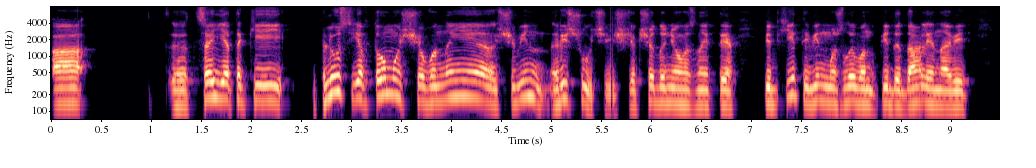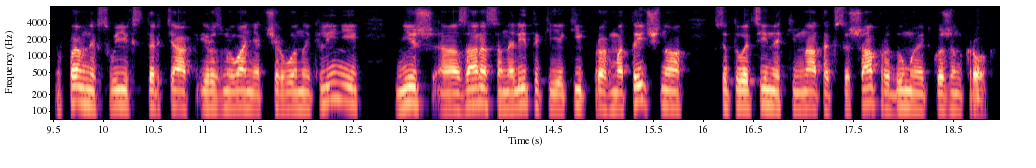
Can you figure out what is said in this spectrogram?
а, е, це є такий. Плюс є в тому, що вони що він рішучий, що якщо до нього знайти підхід, і він можливо піде далі навіть в певних своїх стертях і розмиваннях червоних ліній, ніж а, зараз аналітики, які прагматично в ситуаційних кімнатах в США продумують кожен крок.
